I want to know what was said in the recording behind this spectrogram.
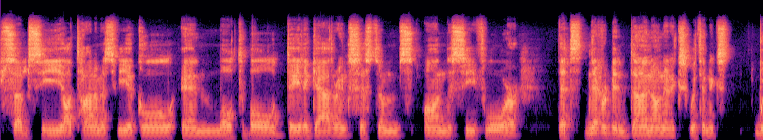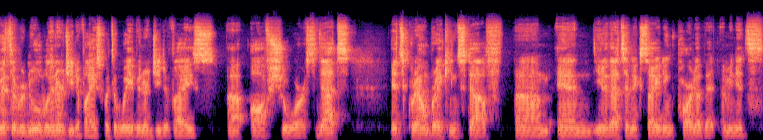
subsea autonomous vehicle and multiple data gathering systems on the seafloor. That's never been done on an ex, with an ex, with a renewable energy device, with a wave energy device uh, offshore. So that's it's groundbreaking stuff, um, and you know that's an exciting part of it. I mean, it's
